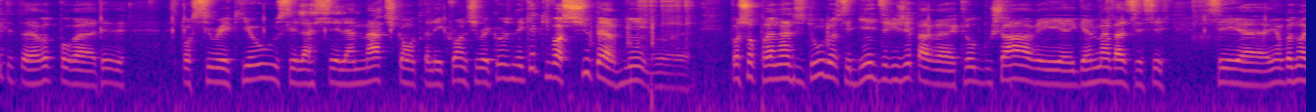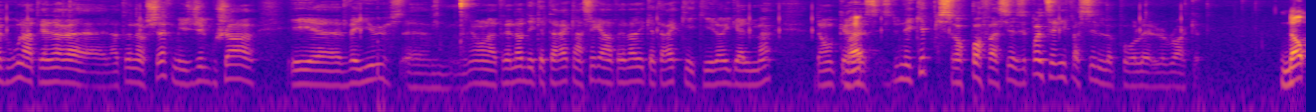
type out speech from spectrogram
tu es en route pour, euh, pour Syracuse. C'est la, la match contre les Crunch Syracuse. Une équipe qui va super bien. Pas surprenant du tout. C'est bien dirigé par Claude Bouchard et également, ben, c'est c'est euh, Benoît Groux, euh, l'entraîneur-chef, mais Gilles Bouchard et euh, Veilleux, euh, l'entraîneur des Cataractes, l'ancien entraîneur des Cataractes qui, est là également. Donc, c'est une équipe qui sera pas facile. C'est pas une série facile pour le, Rocket. Non,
